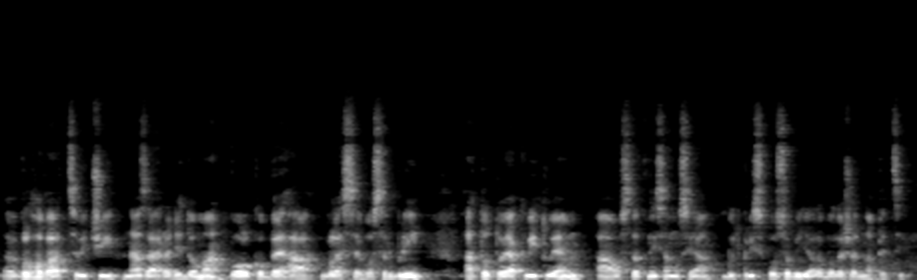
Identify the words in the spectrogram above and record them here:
Vlhová cvičí na záhrade doma, Volko behá v lese vo Srbli a toto ja kvitujem a ostatní sa musia buď prispôsobiť alebo ležať na peci.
